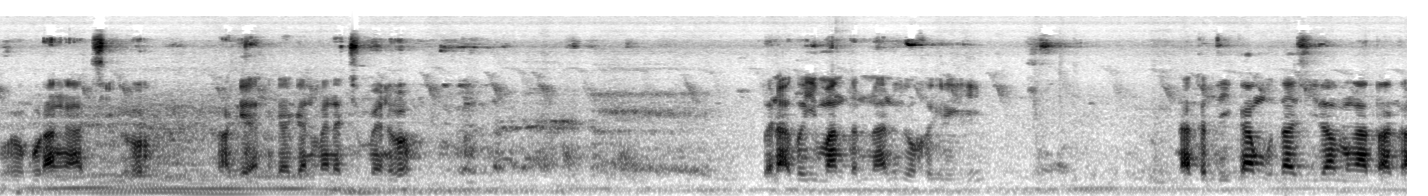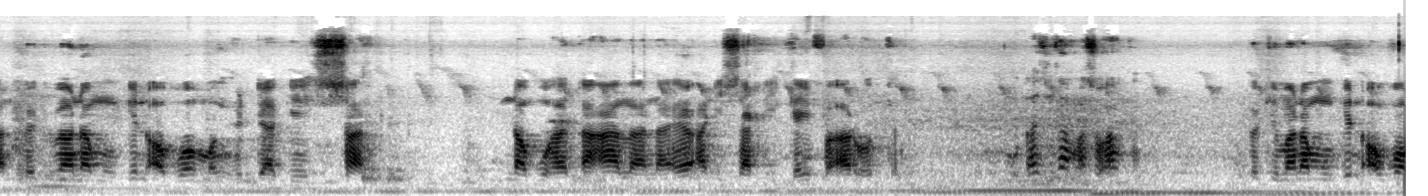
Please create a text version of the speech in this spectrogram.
Kurang ngaji loh. Kagian-kagian manajemen loh. Ben aku iman tenan yo khairi. Nah ketika Mu'tazilah mengatakan bagaimana mungkin Allah menghendaki syar Nabuha ta'ala naha anisari kaifa aroda Mu'tazilah masuk akal. Bagaimana mungkin Allah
